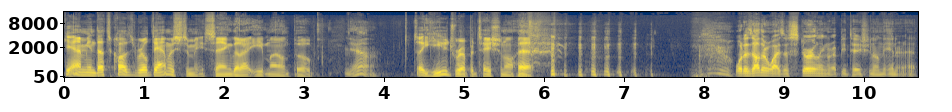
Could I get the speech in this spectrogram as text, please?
Yeah, I mean that's caused real damage to me saying that I eat my own poop. yeah. It's a huge reputational hit. What is otherwise a sterling reputation on the internet?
